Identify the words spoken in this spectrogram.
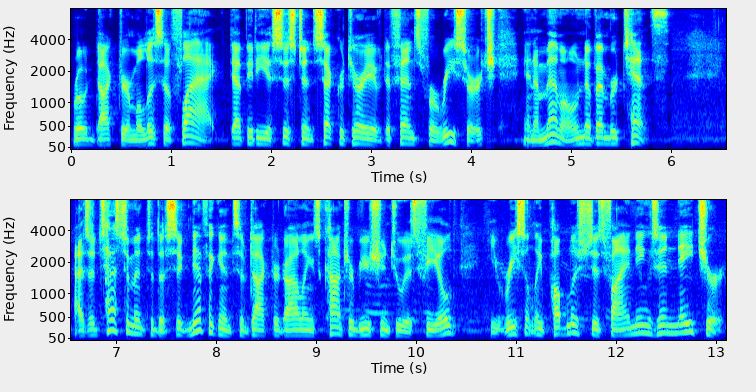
wrote Dr. Melissa Flagg, Deputy Assistant Secretary of Defense for Research, in a memo November 10th. As a testament to the significance of Dr. Darling's contribution to his field, he recently published his findings in Nature,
